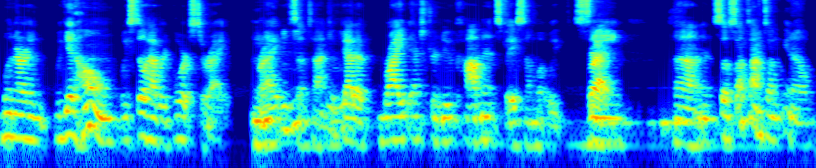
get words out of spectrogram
when our, we get home, we still have reports to write, Mm-hmm. right? Mhm. Sometimes Mhm. we've got to write extra new comments based on what we've seen. Right. Uh, and so sometimes, I'm, you know,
